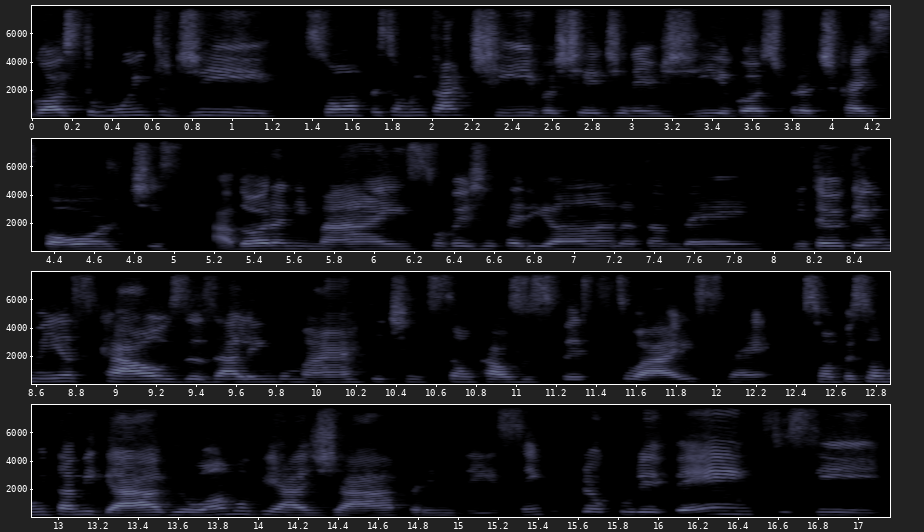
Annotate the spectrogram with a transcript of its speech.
Gosto muito de, sou uma pessoa muito ativa, cheia de energia, gosto de praticar esportes, adoro animais, sou vegetariana também. Então eu tenho minhas causas além do marketing, que são causas pessoais, né? Sou uma pessoa muito amigável, amo viajar, aprender, sempre procuro eventos e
